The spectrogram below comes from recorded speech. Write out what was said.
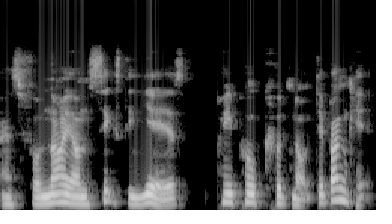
as for nigh on sixty years people could not debunk it.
